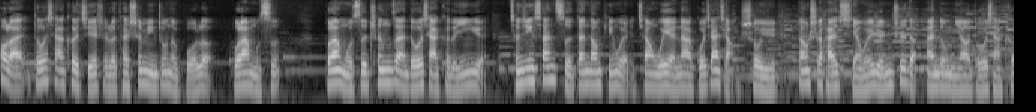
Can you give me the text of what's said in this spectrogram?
后来，德沃夏克结识了他生命中的伯乐勃拉姆斯。勃拉姆斯称赞德沃夏克的音乐，曾经三次担当评委，将维也纳国家奖授予当时还鲜为人知的安东尼奥·德沃夏克。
